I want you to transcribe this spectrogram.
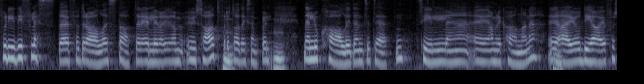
Fordi de fleste føderale stater, eller USA for mm. å ta et eksempel mm. Den lokale identiteten til eh, amerikanerne eh, mm. er jo de, jo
